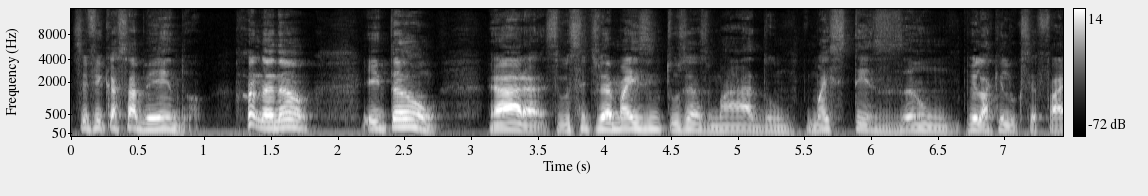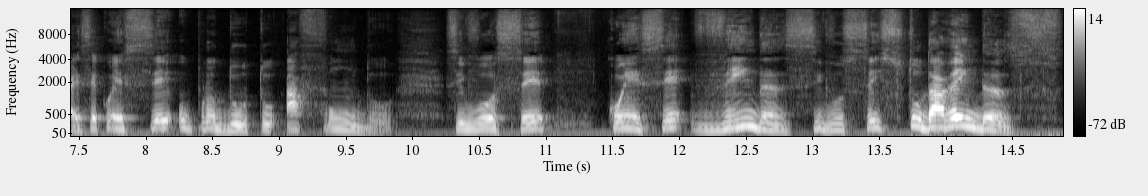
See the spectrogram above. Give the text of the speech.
Você fica sabendo. Não é não? Então, cara, se você tiver mais entusiasmado, mais tesão pelo aquilo que você faz, você conhecer o produto a fundo, se você conhecer vendas, se você estudar vendas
